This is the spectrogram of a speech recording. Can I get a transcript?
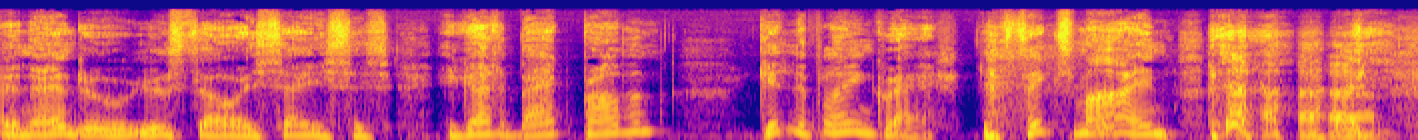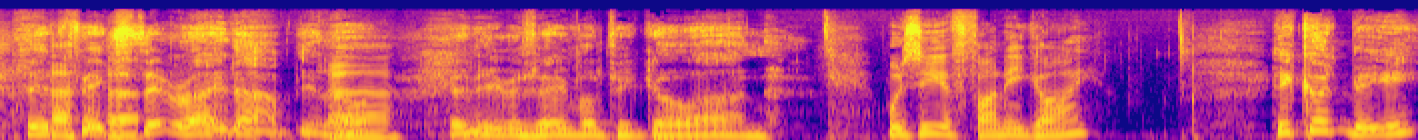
And Andrew used to always say, he says, You got a back problem? Get in a plane crash. Fixed mine. it fixed it right up, you know. and he was able to go on. Was he a funny guy? He could be,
